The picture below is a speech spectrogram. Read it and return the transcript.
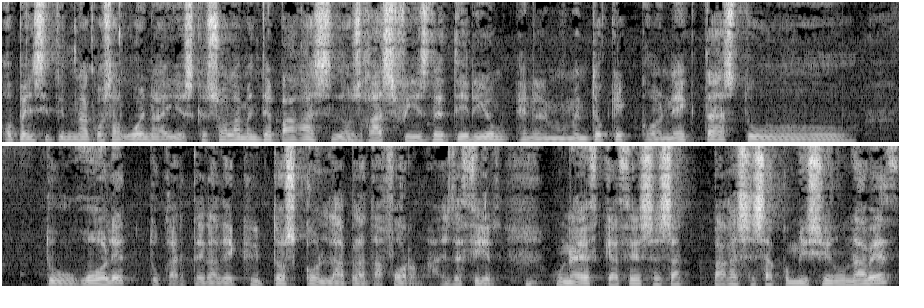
OpenSea tiene una cosa buena y es que solamente pagas los gas fees de Ethereum en el momento que conectas tu, tu wallet, tu cartera de criptos con la plataforma. Es decir, una vez que haces esa, pagas esa comisión una vez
